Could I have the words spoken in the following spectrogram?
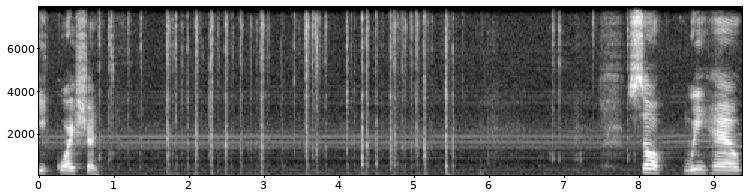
equation. So we have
